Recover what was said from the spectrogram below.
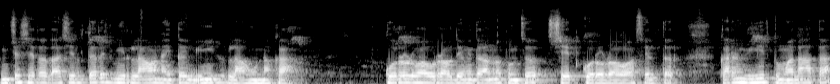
तुमच्या शेतात असेल तरच विहीर लावा नाही तर विहीर लावू नका. कोरडवाहू राहू दे मित्रांनो तुमचं शेत कोरडवाहू असेल तर. कारण विहीर तुम्हाला आता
